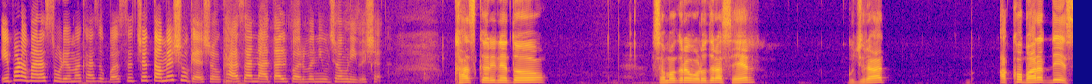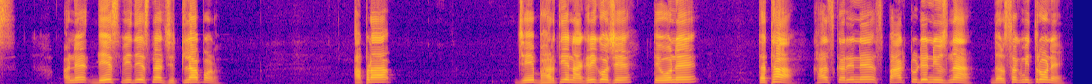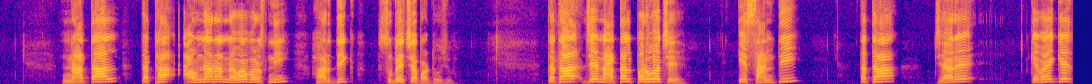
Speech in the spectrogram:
એ પણ અમારા સ્ટુડિયોમાં ખાસ ઉપસ્થિત છે. તમે શું કહેશો ખાસ આ નાતાલ પર્વની ઉજવણી વિશે? ખાસ કરીને તો સમગ્ર વડોદરા શહેર ગુજરાત આખો ભારત દેશ અને દેશ વિદેશના જેટલા પણ આપણા જે ભારતીય નાગરિકો છે, તેઓને તથા ખાસ કરીને સ્પાર્ક ટુડે ન્યૂઝના દર્શક મિત્રોને નાતાલ તથા આવનારા નવા વર્ષની હાર્દિક શુભેચ્છા પાઠવું છું. તથા જે નાતાલ પર્વ છે, એ શાંતિ તથા જ્યારે કહેવાય કે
